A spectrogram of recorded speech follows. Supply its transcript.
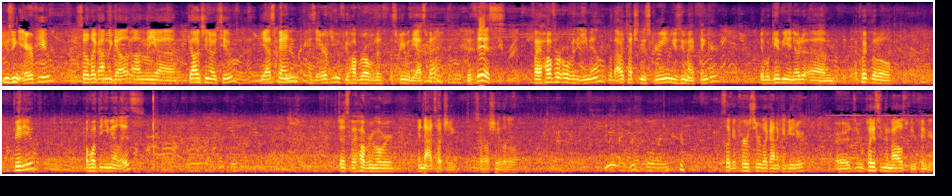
using AirView. So like on the Gal- on the uh, Galaxy Note 2, the S Pen has AirView if you hover over the, screen with the S Pen. With this, if I hover over the email without touching the screen using my finger, it will give me a, note, um, a quick little preview of what the email is just by hovering over and not touching. So I'll show you a little. It's like a cursor, like on a computer, or replacing the mouse with your finger.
